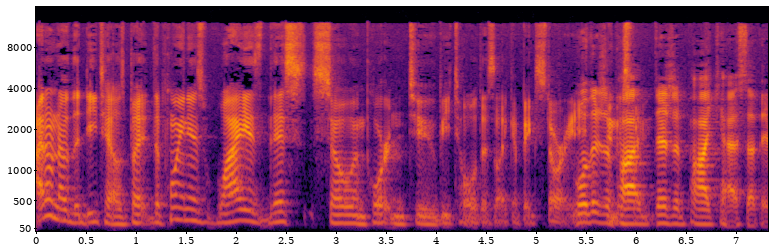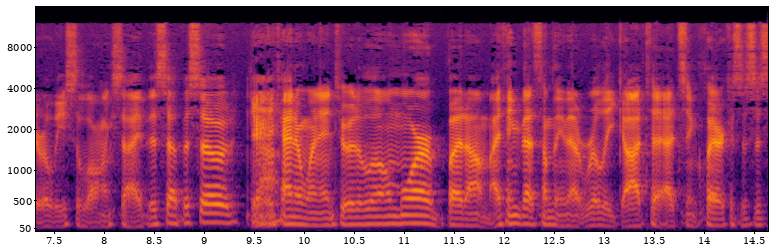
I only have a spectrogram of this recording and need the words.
i don't know the details but the point is why is this so important to be told as like a big story Well, there's a in this way? pod, there's a podcast that they released alongside this episode. Yeah. it kind of went into it a little more, but um, I think that's something that really got to Ed Sinclair because this is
